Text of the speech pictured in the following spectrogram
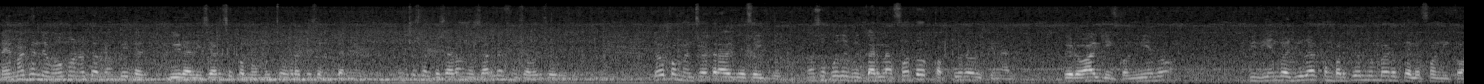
La imagen de Momo no tardó en viralizarse como muchos ratos en internet. Muchos empezaron a usarla sin saber sobre ella. Luego comenzó a través de Facebook. No se pudo ubicar la foto captura original pero alguien con miedo pidiendo ayuda compartió el número telefónico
